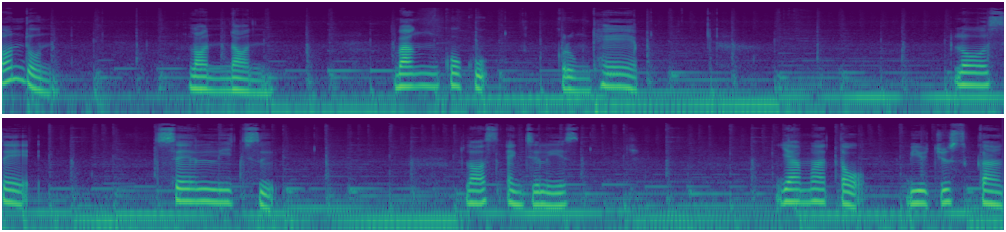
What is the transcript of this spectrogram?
ลอนดอน バンコク กรุงเทพ ロサンゼルス ลอสแองเจลิส やまと美術館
